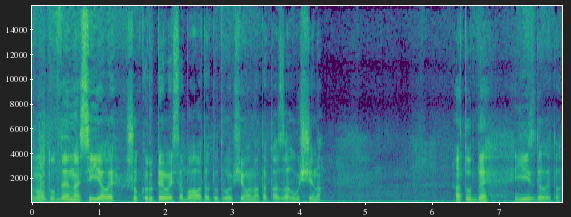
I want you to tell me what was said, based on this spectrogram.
Ну тут де насіяли, що крутилися багато, тут взагалі вона така загущена. А тут де їздили, то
